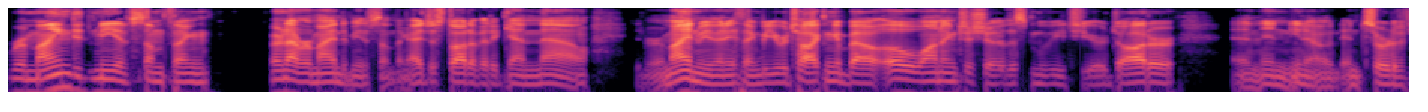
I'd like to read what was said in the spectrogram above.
reminded me of something, or not reminded me of something. I just thought of it again now. It didn't remind me of anything, but you were talking about oh, wanting to show this movie to your daughter, and and you know, and sort of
